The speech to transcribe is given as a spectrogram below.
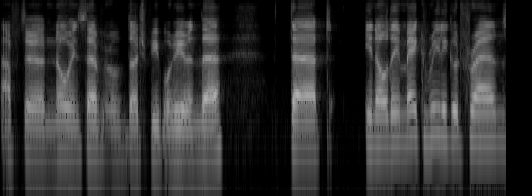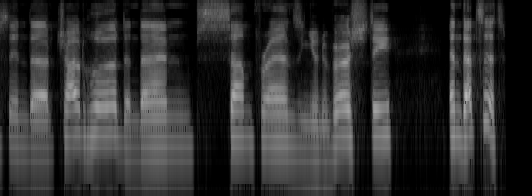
after knowing several Dutch people here and there that you know they make really good friends in their childhood and then some friends in university, and that's it.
